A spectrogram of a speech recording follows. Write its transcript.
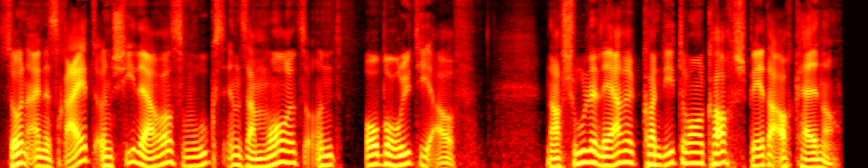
Sohn eines Reit- und Skilehrers wuchs in St. Moritz und Oberrüti auf. Nach Schule Lehre, Konditor, Koch, später auch Kellner.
